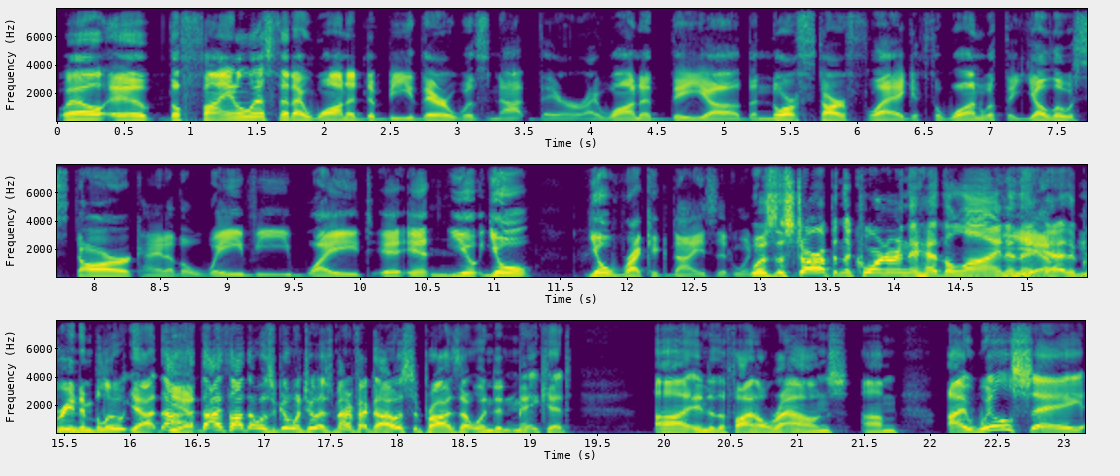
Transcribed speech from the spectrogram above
Well, uh, the finalist that I wanted to be there was not there. I wanted the uh, the North Star flag. It's the one with the yellow star, kind of the wavy white. It, it you you'll you'll recognize it when Was the star up in the corner and they had the line and they had the green and blue? Yeah, th- Yeah. I thought that was a good one too. As a matter of fact, I was surprised that one didn't make it uh, into the final rounds. Um, I will say,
